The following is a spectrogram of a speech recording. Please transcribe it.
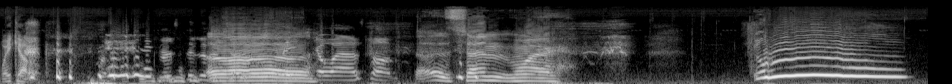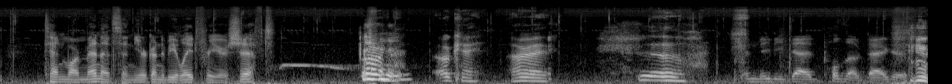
Wake up! Burst into the Uh. tent, your ass up. Uh, send more. Ten more minutes and you're going to be late for your shift. Okay, alright. Ugh. And maybe Dad pulls out dagger.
